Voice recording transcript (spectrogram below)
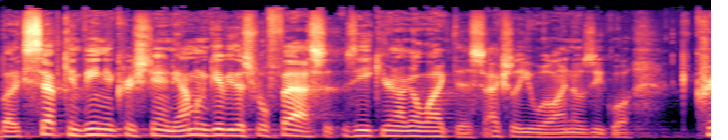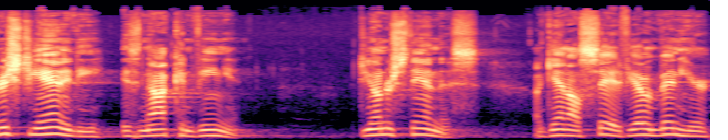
But accept convenient Christianity. I'm going to give you this real fast. Zeke, you're not going to like this. Actually, you will. I know Zeke will. Christianity is not convenient. Do you understand this? Again, I'll say it if you haven't been here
